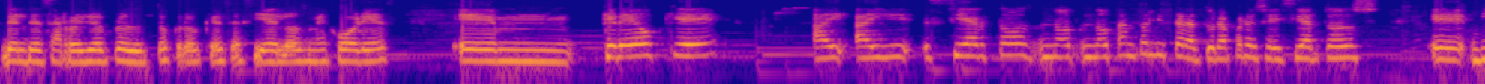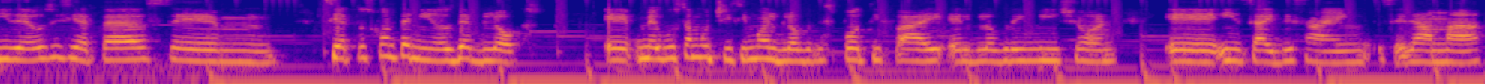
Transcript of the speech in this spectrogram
del, desarrollo del producto, creo que es así de los mejores. Em, creo que hay, hay ciertos, no, no, tanto literatura, pero sí hay ciertos eh, videos y ciertas, em, ciertos contenidos de blogs eh, me gusta muchísimo el blog de Spotify, el blog de Invision, eh, Inside Design se llama,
